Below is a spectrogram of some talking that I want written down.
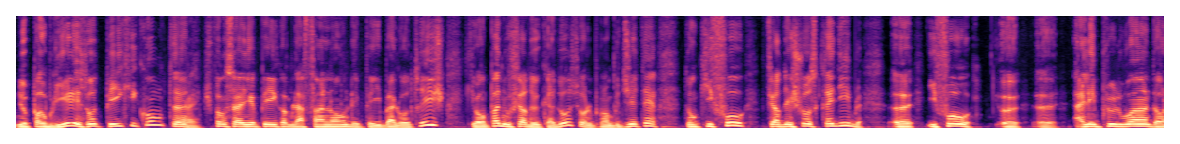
ne pas oublier les autres pays qui comptent. Hein. Je pense à des pays comme la Finlande, les Pays-Bas, l'Autriche, qui vont pas nous faire de cadeaux sur le plan budgétaire. Donc il faut faire des choses crédibles. Euh, il faut euh, euh, aller plus loin dans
